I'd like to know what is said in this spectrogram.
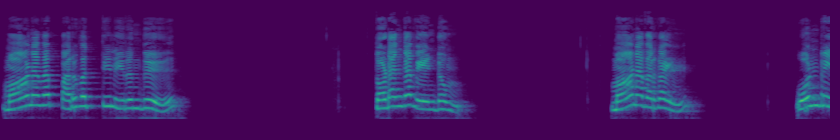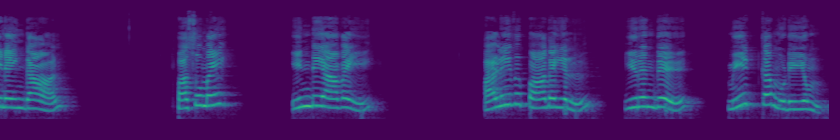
மாணவ பருவத்திலிருந்து தொடங்க வேண்டும். மாணவர்கள் ஒன்றிணைந்தால் பசுமை இந்தியாவை அழிவு பாதையில் இருந்து மீட்க முடியும்.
